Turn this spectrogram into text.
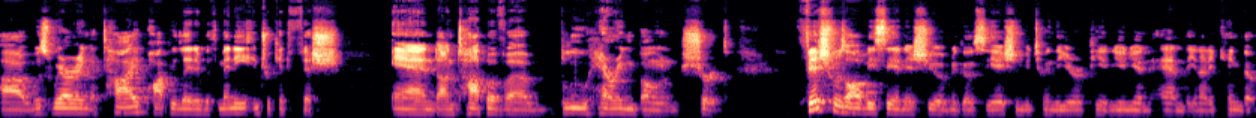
uh, was wearing a tie populated with many intricate fish and on top of a blue herringbone shirt. Fish was obviously an issue of negotiation between the European Union and the United Kingdom.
